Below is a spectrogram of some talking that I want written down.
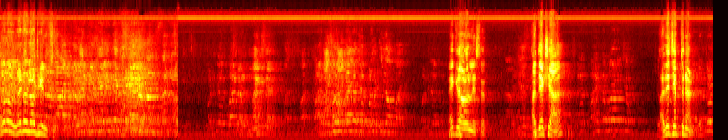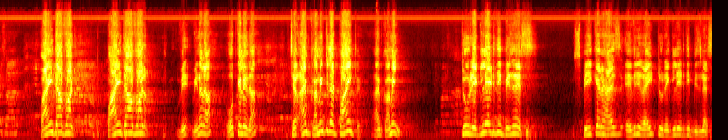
no no let not heal sir mike రావడం లేదు సార్. అధ్యక్ష అదే చెప్తున్నాను point of order point of order వినరా? ఓపిక లేదా? I'm coming to that point I'm coming to regulate the business speaker has every right to regulate the business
